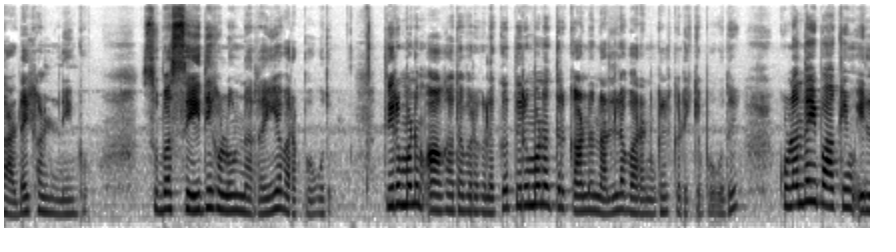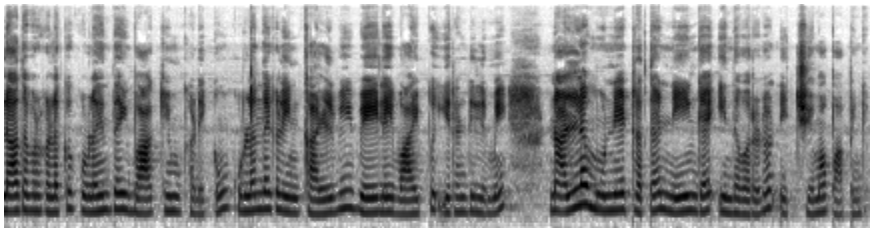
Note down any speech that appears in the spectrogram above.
தடைகள் நீங்கும். சுப செய்திகளும் நிறைய வரப்போகுது. திருமணம் ஆகாதவர்களுக்கு திருமணத்திற்கான நல்ல வரன்கள் கிடைக்கப் போகுது. குழந்தை பாக்கியம் இல்லாதவர்களுக்கு குழந்தை பாக்கியம் கிடைக்கும். குழந்தைகளின் கல்வி வேலை வாய்ப்பு இரண்டிலுமே நல்ல முன்னேற்றத்தை நீங்கள் இந்த வருடம் நிச்சயமாக பார்ப்பீங்க.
